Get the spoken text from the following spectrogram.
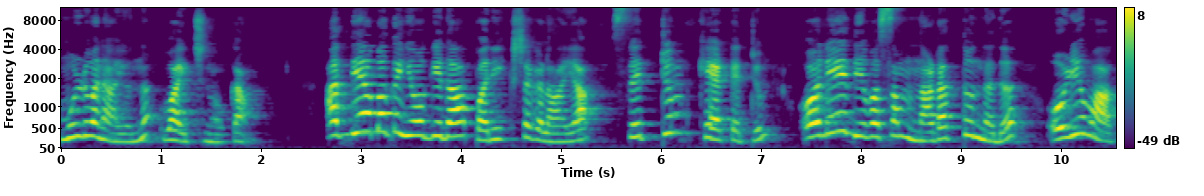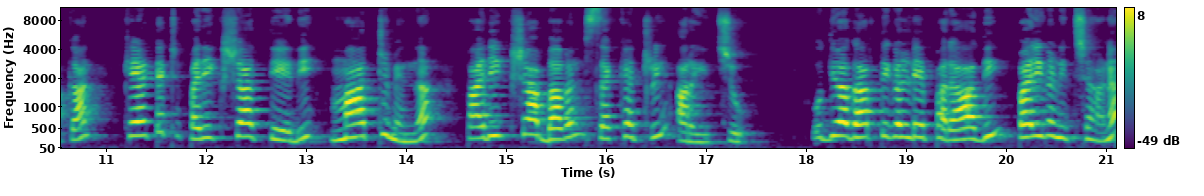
മുഴുവനായൊന്ന് വായിച്ചു നോക്കാം. അധ്യാപക യോഗ്യതാ പരീക്ഷകളായ സെറ്റും കേട്ടറ്റും ഒരേ ദിവസം നടത്തുന്നത് ഒഴിവാക്കാൻ കേട്ടറ്റ് പരീക്ഷാ തീയതി മാറ്റുമെന്ന് പരീക്ഷാ ഭവൻ സെക്രട്ടറി അറിയിച്ചു. ഉദ്യോഗാർത്ഥികളുടെ പരാതി പരിഗണിച്ചാണ്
